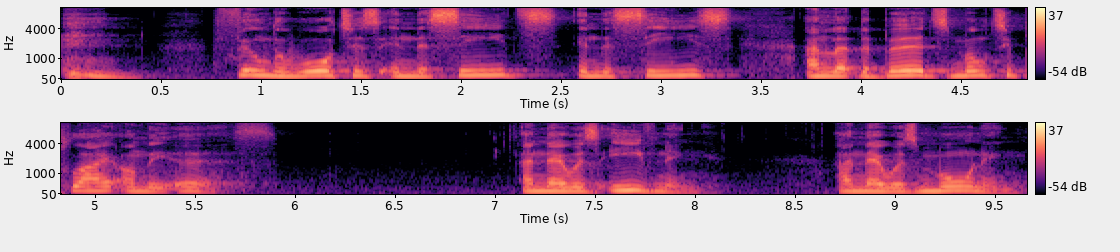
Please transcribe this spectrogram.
Fill the waters in the seeds, in the seas, and let the birds multiply on the earth. And there was evening, and there was morning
